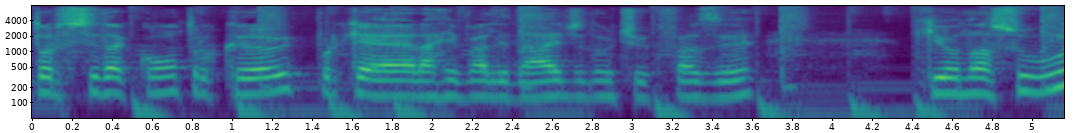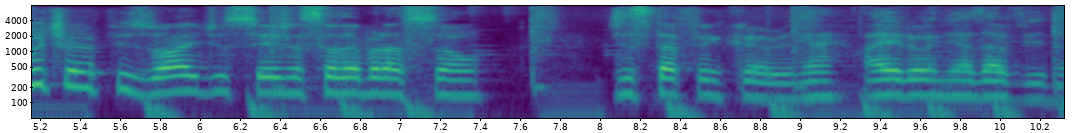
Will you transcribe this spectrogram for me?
torcida contra o Curry, porque era a rivalidade, não tinha o que fazer, que o nosso último episódio seja a celebração de Stephen Curry, né? A ironia da vida,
